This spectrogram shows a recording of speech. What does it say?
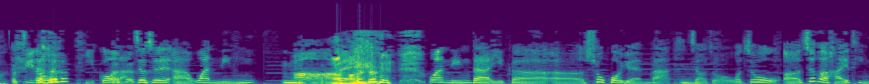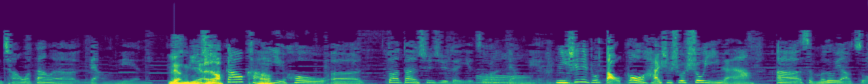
我记得。提过了，就是啊万宁。啊啊啊！对，万宁的一个呃售货员吧，叫做我就呃这个还挺长，我当了两年。两年啊！高考以后呃断断续续的也做了两年。你是那种导购还是说收银员啊？啊，什么都要做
